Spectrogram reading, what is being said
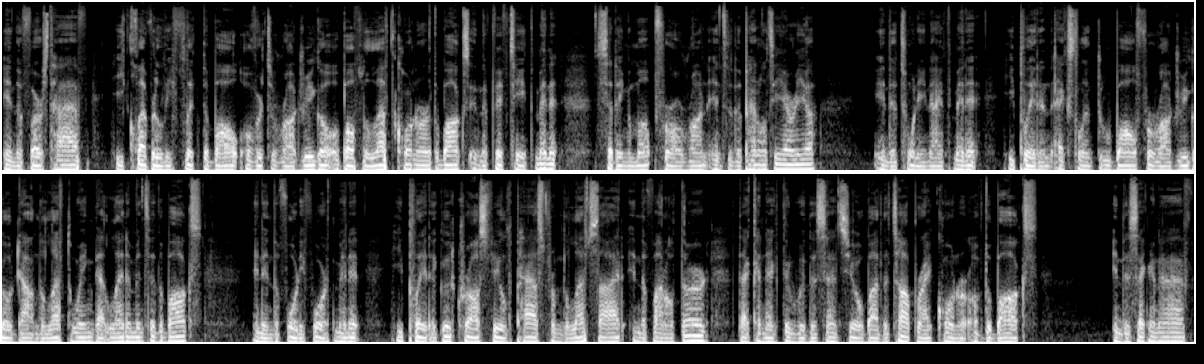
In the first half, he cleverly flicked the ball over to Rodrygo above the left corner of the box in the 15th minute, setting him up for a run into the penalty area. In the 29th minute, he played an excellent through ball for Rodrygo down the left wing that led him into the box. And in the 44th minute, he played a good crossfield pass from the left side in the final third that connected with Asensio by the top right corner of the box. In the second half,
